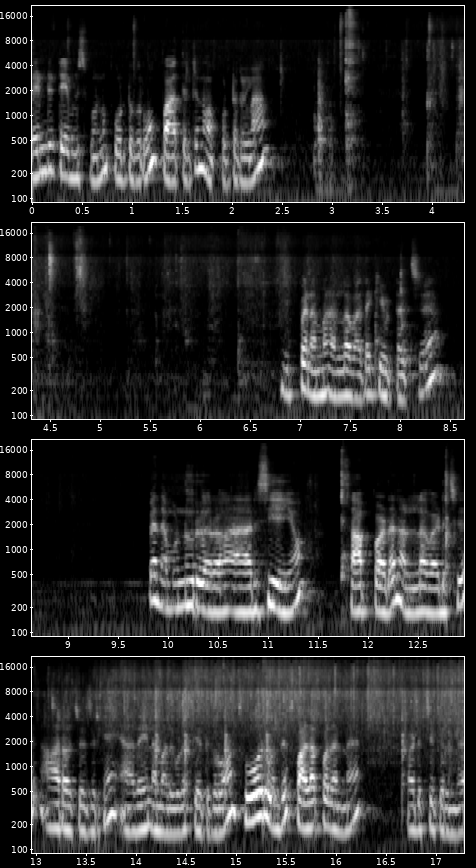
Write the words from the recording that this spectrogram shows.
ரெண்டு டேபிள் ஸ்பூனும் போட்டுக்கிறோம். பார்த்துட்டு நம்ம போட்டுக்கலாம். இப்போ நம்ம நல்லா வதக்கி விட்டாச்சு. இப்போ இந்த முந்நூறு அரிசியையும் சாப்பாடை நல்லா வடித்து ஆற வச்சு வச்சுருக்கேன். அதையும் நம்ம அது கூட சேர்த்துக்கிறோம். சோறு வந்து பழப்பழன்னு வடிச்சுக்கிறோங்க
